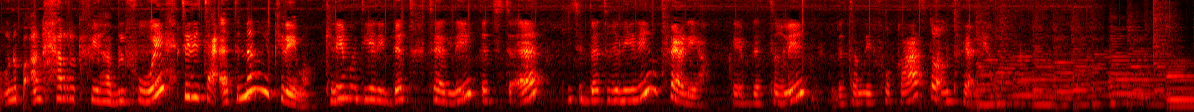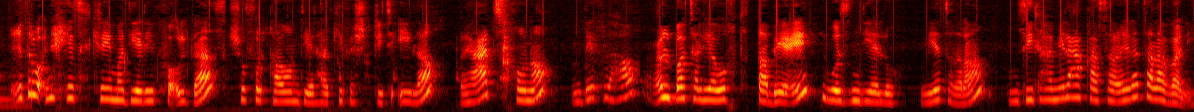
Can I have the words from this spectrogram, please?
ونبقى نحرك فيها بال fouet حتى لي تعقاد لنا الكريمة. الكريمة ديالي بدات تخثار لي بدات تتقال. كي تبدا تغلي لي نطفي عليها. كي بدات تغلي بدات تعملي فقاعات نطفي عليها. غير دروك نحيت الكريمة ديالي فوق الغاز. شوفوا القوام ديالها كيفاش تجي ثقيله راهي عاد سخونة. نضيف لها علبة تاع الياغورت الطبيعي الوزن ديالو. 100 غرام نزيد لها ملعقة صغيرة تاع لافاني.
